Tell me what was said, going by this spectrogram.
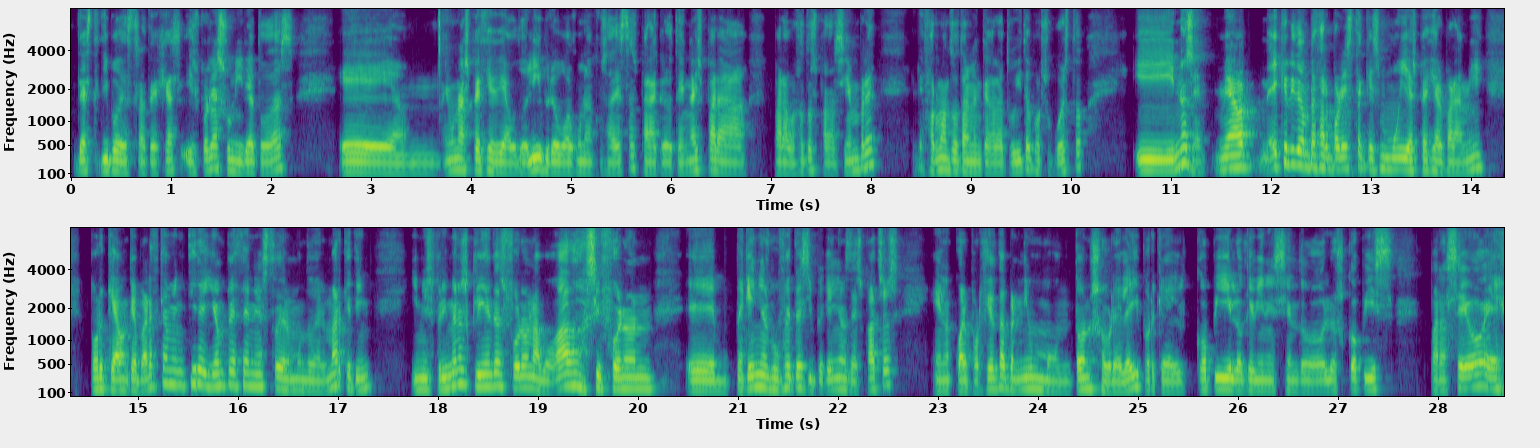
de este tipo de estrategias y después las uniré todas eh, en una especie de audiolibro o alguna cosa de estas para que lo tengáis para, vosotros para siempre, de forma totalmente gratuita, por supuesto. Y no sé, me he querido empezar por este que es muy especial para mí, porque aunque parezca mentira, yo empecé en esto del mundo del marketing y mis primeros clientes fueron abogados y fueron eh, pequeños bufetes y pequeños despachos, en el cual, por cierto, aprendí un montón sobre ley, porque el copy, lo que viene siendo los copies para SEO, eh,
